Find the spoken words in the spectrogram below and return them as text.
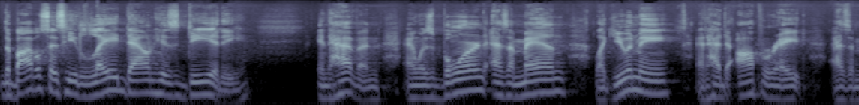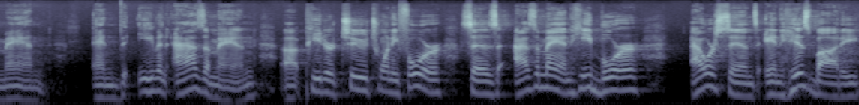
the Bible says he laid down his deity in heaven and was born as a man like you and me and had to operate as a man. And even as a man, uh, Peter 2 24 says, as a man, he bore our sins in his body,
